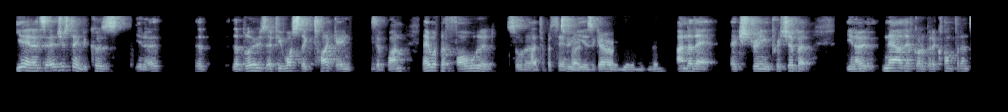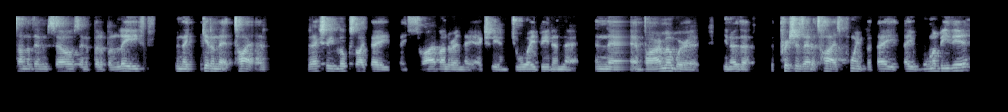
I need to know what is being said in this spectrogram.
Yeah, and it's interesting because you know the the Blues. If you watch the tight games they've won, they would have folded sort of 100% two years ago, ago under that extreme pressure. But you know now they've got a bit of confidence under themselves and a bit of belief when they get in that tight. It actually looks like they they thrive under and they actually enjoy being in that in that environment where it, you know the the pressure's at its highest point, but they they want to be there.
